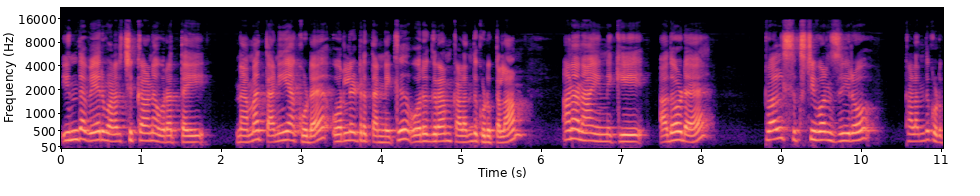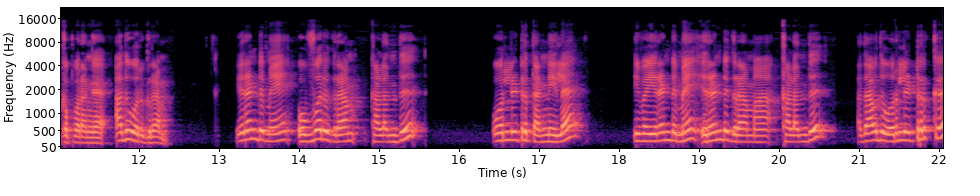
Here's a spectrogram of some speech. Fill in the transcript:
இந்த வேர் வளர்ச்சிக்கான உரத்தை நாம் தனியாக கூட ஒரு லிட்டர் தண்ணிக்கு ஒரு கிராம் கலந்து கொடுக்கலாம். ஆனால் நான் இன்றைக்கி அதோட டுவெல் சிக்ஸ்டி ஒன் ஜீரோ கலந்து கொடுக்க போகிறேங்க அது ஒரு கிராம். இரண்டுமே ஒவ்வொரு கிராம் கலந்து ஒரு லிட்டர் தண்ணியில் இவை இரண்டுமே இரண்டு கிராமாக கலந்து அதாவது ஒரு லிட்டருக்கு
